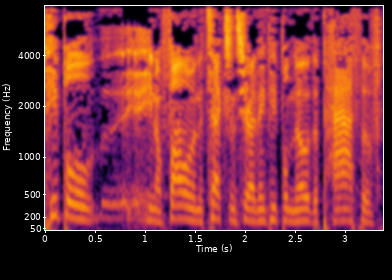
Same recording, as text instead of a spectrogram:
people you know following the Texans here. I think people know the path of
